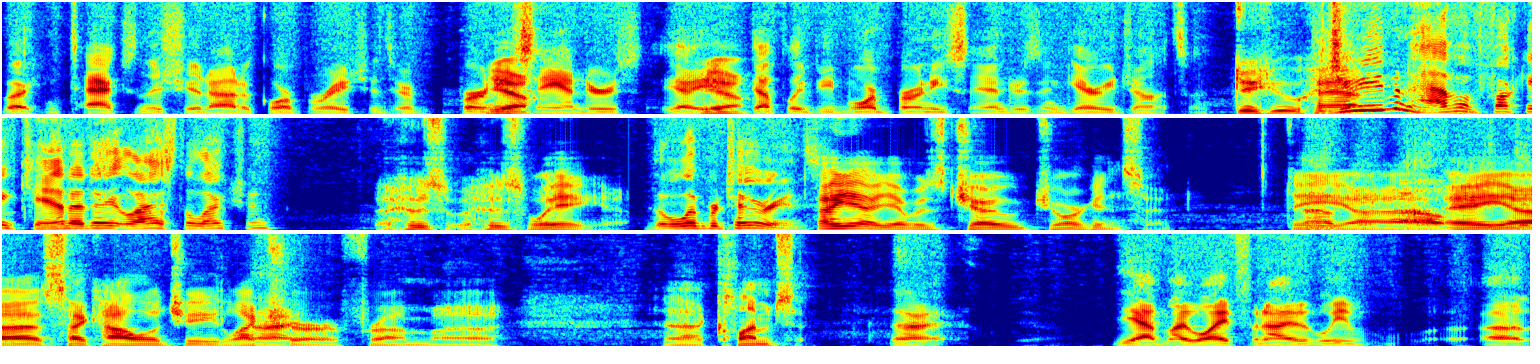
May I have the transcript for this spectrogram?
fucking taxing the shit out of corporations or Bernie Yeah. Sanders. Yeah, he'd Yeah. definitely be more Bernie Sanders than Gary Johnson. Do you Did have, you even have a fucking candidate last election? who's, who's we? The Libertarians. Oh yeah, yeah, it was Jo Jorgensen, the Okay. uh, Oh, a uh, psychology lecturer from uh, uh, Clemson. All right. Yeah, my wife and I, we, uh,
